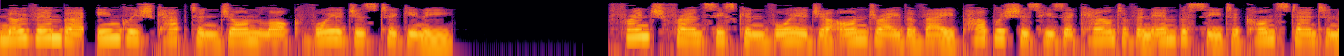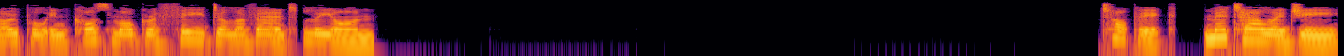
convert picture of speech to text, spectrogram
November – English captain John Lok voyages to Guinea. French Franciscan voyager André Thevet publishes his account of an embassy to Constantinople in Cosmographie de Levant Lyon. Metallurgy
